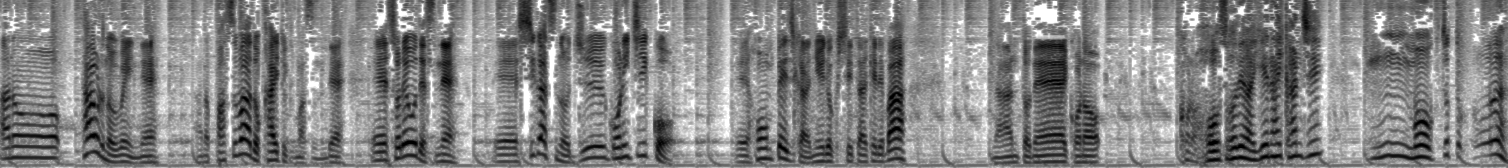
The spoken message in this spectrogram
あのー、タオルの上にね、あのパスワード書いておきますんで、えー、それをですね、え4月の15日以降、えホームページから入力していただければ、なんとね、この、この放送では言えない感じ？うん、もうちょっと、うん、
